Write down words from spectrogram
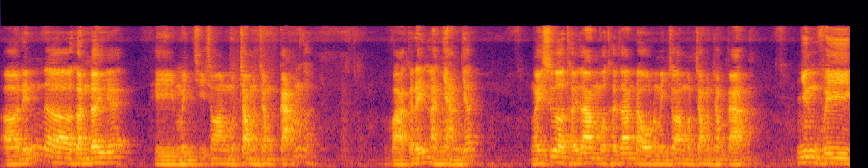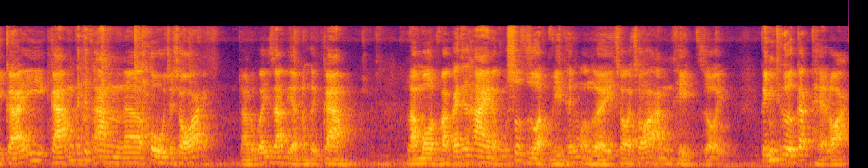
à, đến à, gần đây ấy thì mình chỉ cho ăn 100% cám thôi. Và cái đấy là nhàn nhất. Ngày xưa thời gian một thời gian đầu là mình cho ăn 100% cám nhưng vì cái cám, cái thức ăn ờ, khô cho chó ấy, là lúc ấy giá tiền nó hơi cao. Là một, và cái thứ hai là cũng sốt ruột vì thấy mọi người cho chó ăn thịt rồi kính thưa các thể loại.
